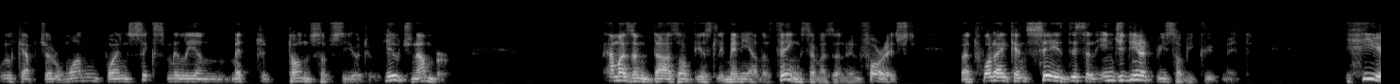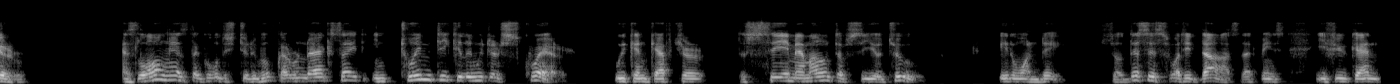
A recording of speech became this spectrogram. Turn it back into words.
will capture 1.6 million metric tons of CO2, huge number. Amazon does obviously many other things, Amazon rainforest, but what I can say is this is an engineered piece of equipment. Here, as long as the goal is to remove carbon dioxide in 20 kilometers square, we can capture the same amount of CO2 in one day. So this is what it does. That means if you can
